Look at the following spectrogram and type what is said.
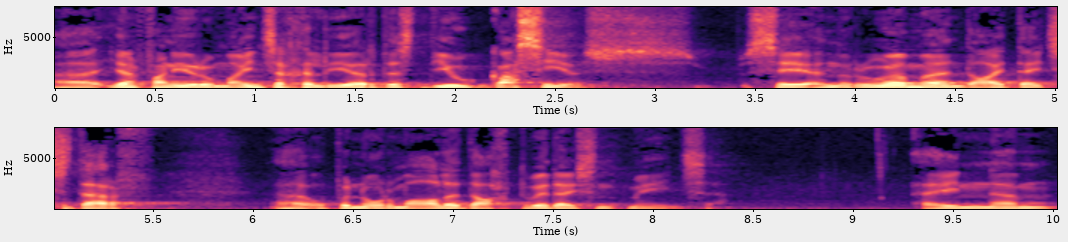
Uh een van die Romeinse geleerdes Dio Cassius sê in Rome in daai tyd sterf uh op 'n normale dag 2000 mense. En ehm um,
